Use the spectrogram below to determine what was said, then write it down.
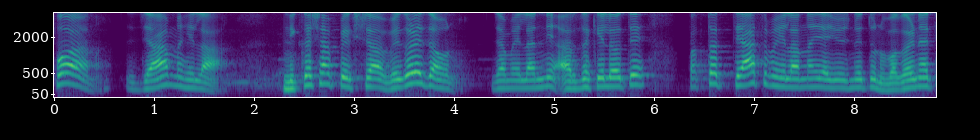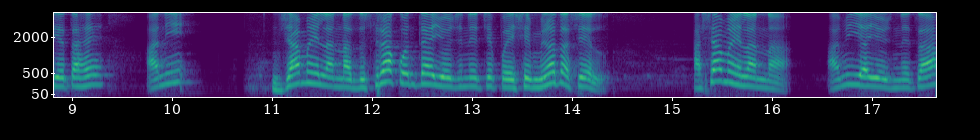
पण ज्या महिला निकषापेक्षा वेगळे जाऊन ज्या महिलांनी अर्ज केले होते फक्त त्याच महिलांना या योजनेतून वगळण्यात येत आहे आणि ज्या महिलांना दुसऱ्या कोणत्या योजनेचे पैसे मिळत असेल अशा महिलांना आम्ही या योजनेचा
